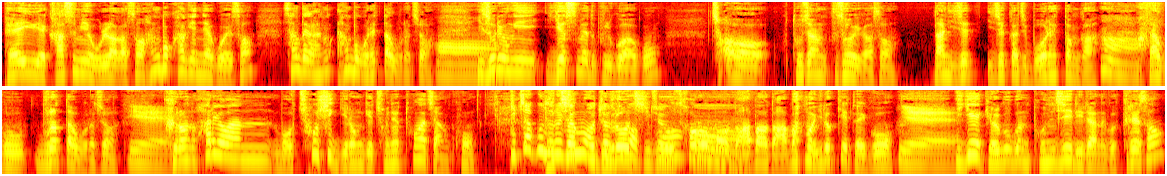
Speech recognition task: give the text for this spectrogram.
배 위에 가슴 위에 올라가서 항복하겠냐고 해서 상대가 항복을 했다고 그러죠. 어. 이소룡이 이겼음에도 불구하고 저 도장 구석에 가서 난 이제 이제까지 뭘 했던가라고 어. 물었다고 그러죠. 예. 그런 화려한 뭐 초식 이런 게 전혀 통하지 않고 붙잡고, 붙잡고 늘어지고 서로 뭐 어. 뭐 놔봐 놔봐 뭐 이렇게 되고 예. 이게 결국은 본질이라는 거. 그래서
